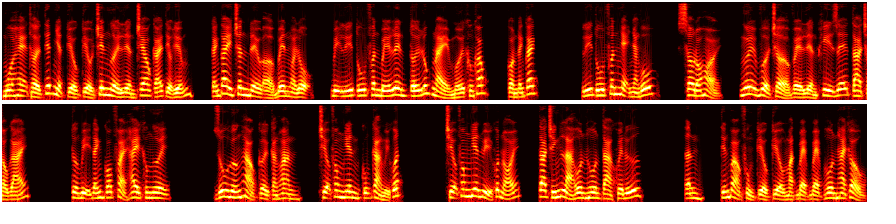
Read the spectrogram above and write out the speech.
Mùa hè thời tiết nhiệt Tiểu Kiều trên người liền treo cái tiểu hiếm, cánh tay chân đều ở bên ngoài lộ, bị Lý Tú Phân bế lên tới lúc này mới không khóc, còn đánh cách. Lý Tú Phân nhẹ nhàng gỗ, sau đó hỏi, ngươi vừa trở về liền khi dễ ta cháu gái. Tường bị đánh có phải hay không ngươi? Du hướng hảo cười càng hoan, Triệu Phong Niên cũng càng ủy khuất. Triệu Phong Niên ủy khuất nói, ta chính là hôn hôn ta khuê nữ. Ân, tiến vào phủng Kiều Kiều mặt bẹp bẹp hôn hai khẩu.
